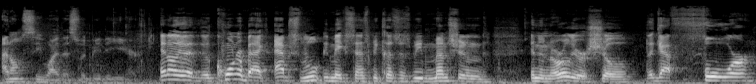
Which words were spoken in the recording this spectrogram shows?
I don't see why this would be the year. And uh, the cornerback absolutely makes sense because, as we mentioned in an earlier show, they got four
